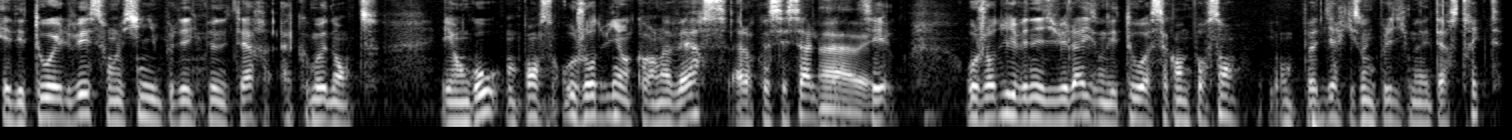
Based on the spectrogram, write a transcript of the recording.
et des taux élevés sont le signe d'une politique monétaire accommodante. Et en gros, on pense aujourd'hui encore l'inverse, alors que c'est ça le ah Aujourd'hui, le Venezuela, ils ont des taux à 50%. On peut pas dire qu'ils ont une politique monétaire stricte.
